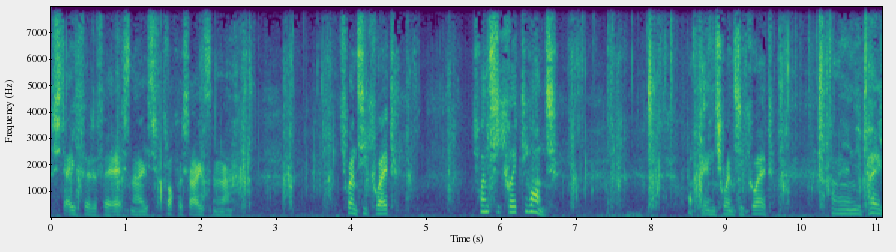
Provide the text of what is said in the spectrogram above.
stay for the first night, proper sight and that. 20 quid. 20 quid you want? I'm paying 20 quid. I mean, you pay,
